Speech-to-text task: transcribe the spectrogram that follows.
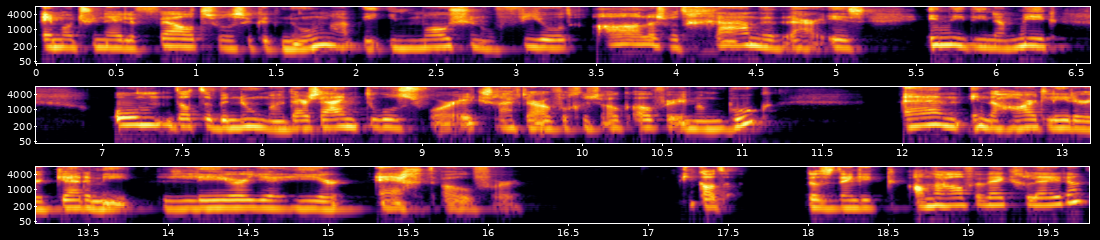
emotionele veld, zoals ik het noem, die emotional field, alles wat gaande daar is in die dynamiek, om dat te benoemen. Daar zijn tools voor. Ik schrijf daar overigens ook over in mijn boek. En in de Heart Leader Academy leer je hier echt over. Ik had, dat is denk ik anderhalve week geleden,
